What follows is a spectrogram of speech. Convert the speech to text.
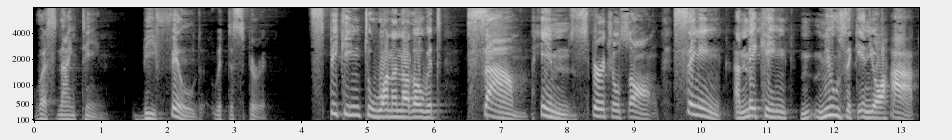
Verse 19, be filled with the Spirit, speaking to one another with psalm, hymns, spiritual song, singing and making music in your heart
